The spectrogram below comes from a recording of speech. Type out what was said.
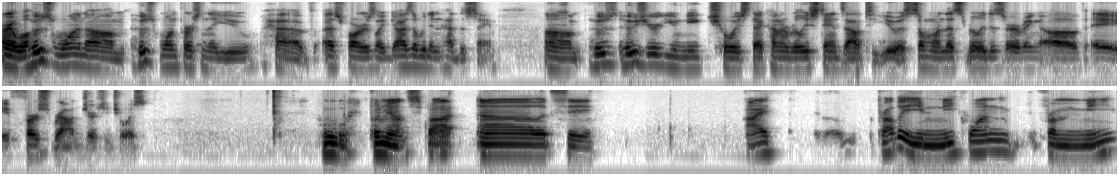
All right. Well, who's one? Um, who's one person that you have as far as like guys that we didn't have the same? Um, who's who's your unique choice that kind of really stands out to you as someone that's really deserving of a first round jersey choice? Ooh, put me on spot. Uh, let's see. I probably a unique one from me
